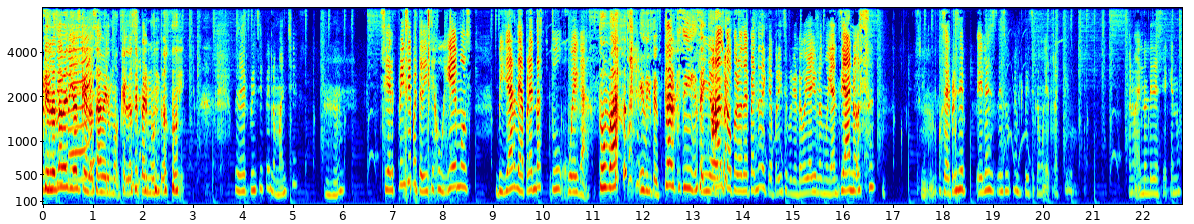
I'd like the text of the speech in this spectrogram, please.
Si lo sabe Dios, que lo sabe el que lo sepa el mundo. O sea, el príncipe, no manches. Ujú. Si el príncipe te dice juguemos billar de aprendas, tú juegas. Tú vas y dices, claro que sí, señor. Alto, pero depende de qué príncipe, porque luego ya hay unos muy ancianos. O sea, el príncipe, él es, es un, un príncipe muy atractivo. Bueno, él no le decía que no.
